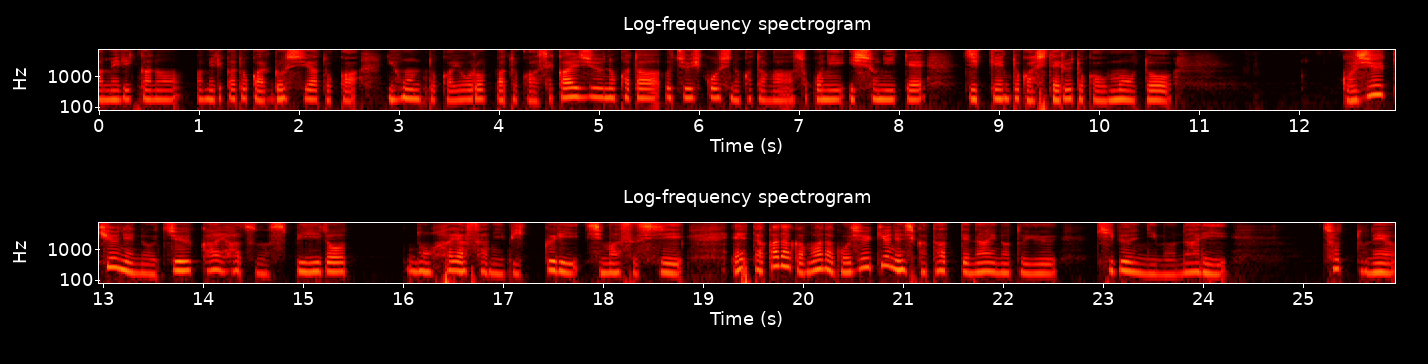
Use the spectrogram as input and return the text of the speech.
アメリカの、アメリカとかロシアとか日本とかヨーロッパとか世界中の方、宇宙飛行士の方がそこに一緒にいて実験とかしてるとか思うと、59年の宇宙開発のスピードの速さにびっくりしますし、え、たかだかまだ59年しか経ってないのという気分にもなり、ちょっとね、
